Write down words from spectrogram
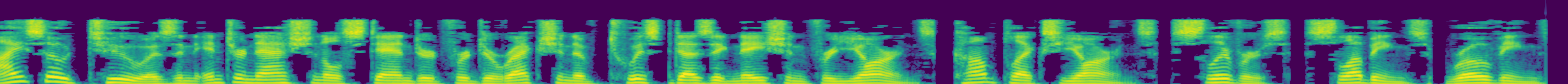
ISO 2 is an international standard for direction of twist designation for yarns, complex yarns, slivers, slubbings, rovings,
